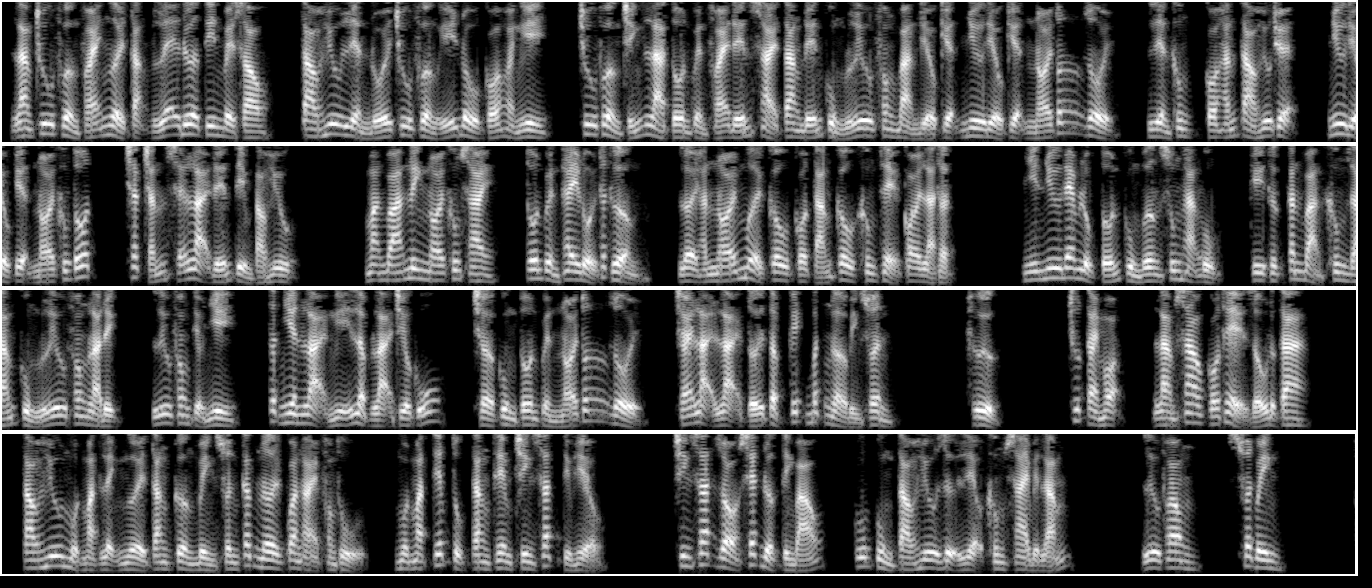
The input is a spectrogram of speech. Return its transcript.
làm chu phường phái người tặng lễ đưa tin về sau tào hưu liền đối chu phường ý đồ có hoài nghi, chu phường chính là tôn quyền phái đến xài tăng đến cùng lưu phong bản điều kiện như điều kiện nói tốt rồi, liền không có hắn tào hưu chuyện, như điều kiện nói không tốt, chắc chắn sẽ lại đến tìm tào hưu. Màn bá ninh nói không sai, tôn quyền thay đổi thất thường, lời hắn nói mười câu có tám câu không thể coi là thật. Nhìn như đem lục tốn cùng vương sung hạng ngục, kỳ thực căn bản không dám cùng lưu phong là địch, lưu phong tiểu nhi, tất nhiên lại nghĩ lập lại chiêu cũ, chờ cùng tôn quyền nói tốt rồi, trái lại lại tới tập kích bất ngờ bình xuân. Ừ chút tài mọn, làm sao có thể giấu được ta? Tào hưu một mặt lệnh người tăng cường bình xuân các nơi quan hải phòng thủ một mặt tiếp tục tăng thêm trinh sát tìm hiểu. Trinh sát dò xét được tình báo cũng cùng tào hưu dự liệu không sai biệt lắm. Lưu phong xuất binh.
